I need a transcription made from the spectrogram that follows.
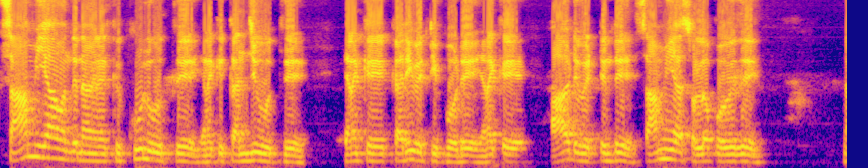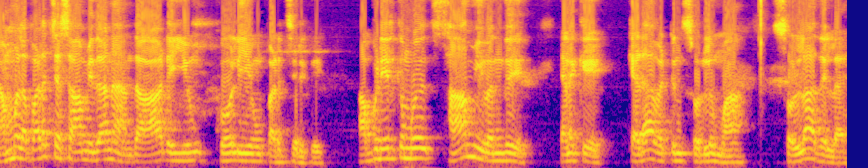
சாமியா வந்து நான் எனக்கு கூழ் ஊத்து எனக்கு கஞ்சி ஊத்து எனக்கு கறி வெட்டி போடு எனக்கு ஆடு வெட்டுன்ட்டு சாமியா சொல்ல போகுது. நம்மளை படைச்ச சாமி தானே அந்த ஆடையும் கோழியும் படைச்சிருக்கு. அப்படி இருக்கும்போது சாமி வந்து எனக்கு கெடா வெட்டுன்னு சொல்லுமா? சொல்லாதில்ல.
